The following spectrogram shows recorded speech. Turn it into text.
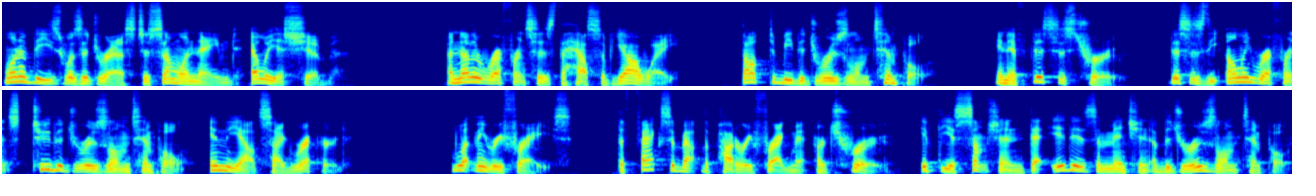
One of these was addressed to someone named Eliashib. Another references the house of Yahweh, thought to be the Jerusalem temple. And if this is true, this is the only reference to the Jerusalem temple in the outside record. Let me rephrase. The facts about the pottery fragment are true. If the assumption that it is a mention of the Jerusalem temple,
